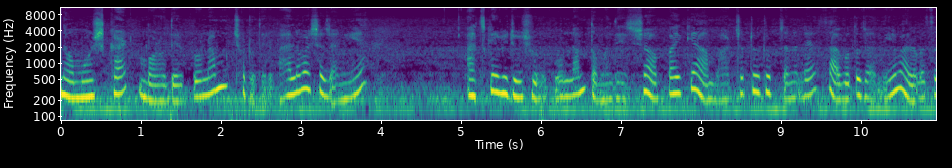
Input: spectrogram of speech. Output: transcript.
নমস্কার, বড়দের প্রণাম, ছোটদের ভালোবাসা জানিয়ে আজকের ভিডিও শুরু করলাম। তোমাদের সবাইকে আমার ছোট্ট ইউটিউব চ্যানেলে স্বাগত জানিয়ে, ভালোবাসা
